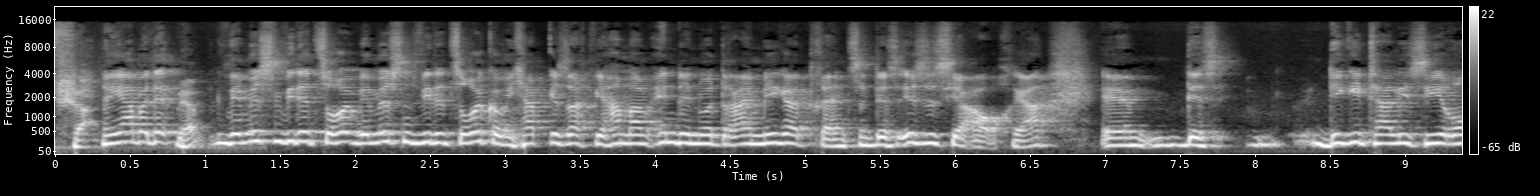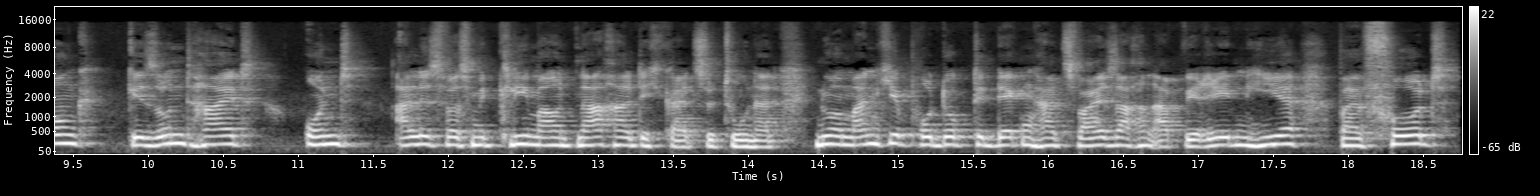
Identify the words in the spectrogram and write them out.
für naja, aber der, ja. wir müssen wieder zurück, wir müssen wieder zurückkommen. Ich habe gesagt, wir haben am Ende nur drei Megatrends und das ist es ja auch, ja. Ähm, das Digitalisierung, Gesundheit und alles, was mit Klima und Nachhaltigkeit zu tun hat. Nur manche Produkte decken halt zwei Sachen ab. Wir reden hier bei Food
